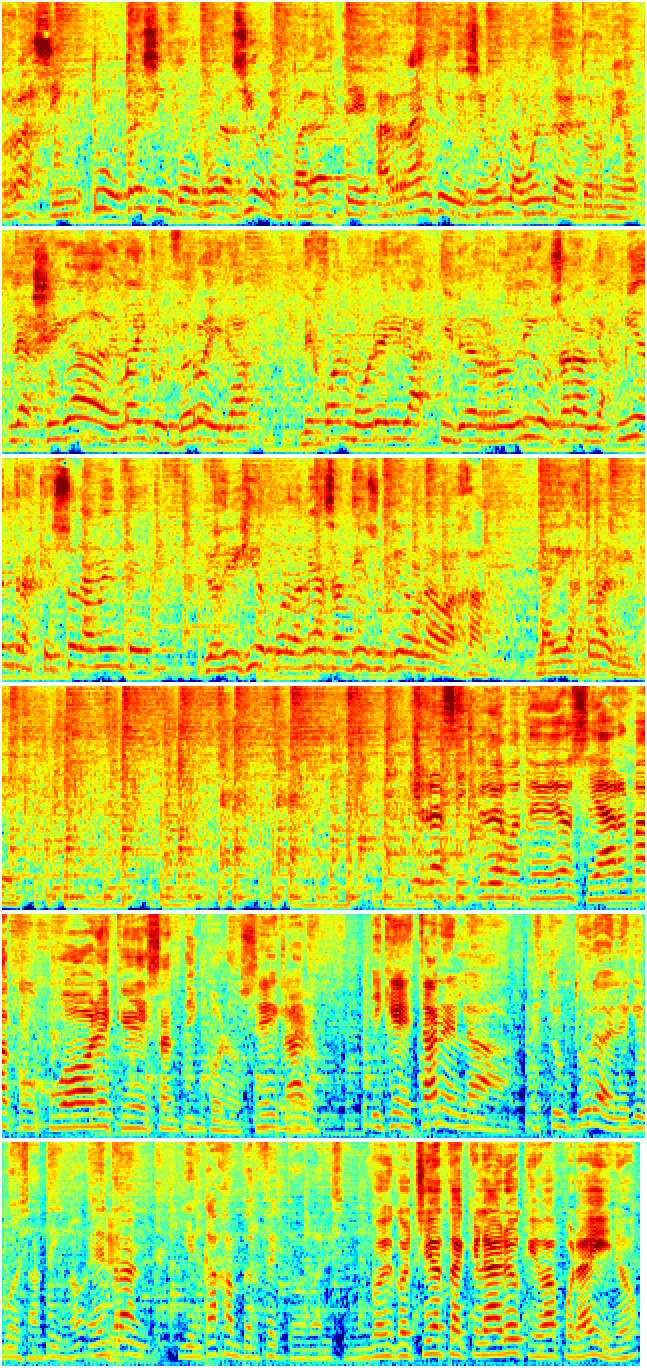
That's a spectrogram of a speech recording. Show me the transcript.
Racing, tuvo tres incorporaciones para este arranque de segunda vuelta de torneo. La llegada de Michael Ferreira, de Juan Moreira y de Rodrigo Sarabia, mientras que solamente los dirigidos por Damián Santín sufrieron una baja, la de Gastón Albite. Y Racing Club de Montevideo se arma con jugadores que Santín conoce. Sí, claro. Y que están en la estructura del equipo de Santín, ¿no? Entran y encajan perfecto, me parece. Goicochea está claro que va por ahí, ¿no?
